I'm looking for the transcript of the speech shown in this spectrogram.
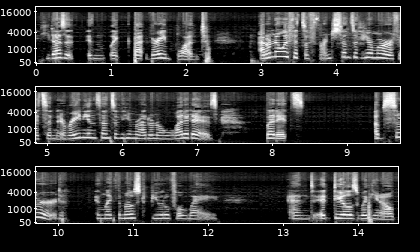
he does it in like that very blunt I don't know if it's a French sense of humor or if it's an Iranian sense of humor. I don't know what it is, but it's absurd in like the most beautiful way. And it deals with, you know,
